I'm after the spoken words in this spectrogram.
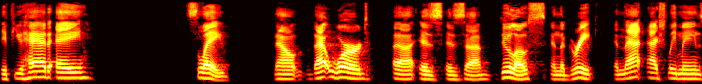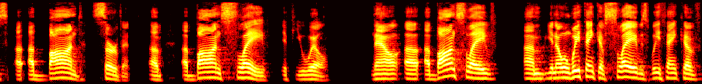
if you had a slave? Now, that word uh, is, is uh, doulos in the Greek, and that actually means a, a bond servant, a, a, bond slave, if you will. Now, uh, a bond slave, um, you know, when we think of slaves, we think of,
